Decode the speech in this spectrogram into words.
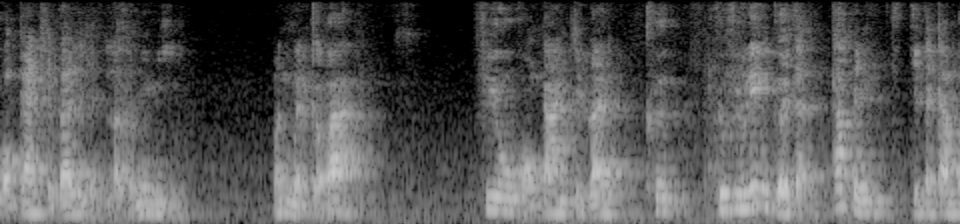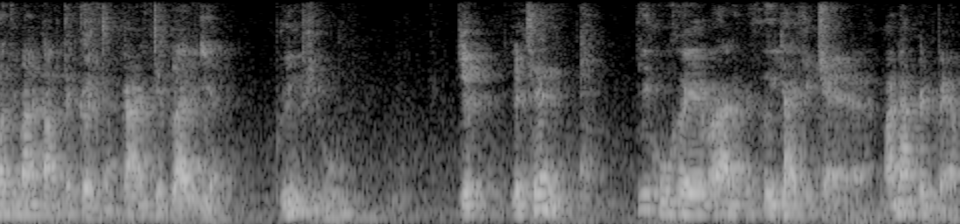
ของการเก็บรายละเอียดเราจะไม่มี มันเหมือนกับว่าฟิลของการเก็บรายคือคือฟิลลิ่งเกิดจากถ้าเป็นจิตกรรมปฏิมากรรมจะเกิดจากการเก็บรายละเอียด พื้นผิว เก็บอย่างเช่น ที่ครูเคยว่าก็คือยายแก่ๆมานั่งเป็นแบบ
